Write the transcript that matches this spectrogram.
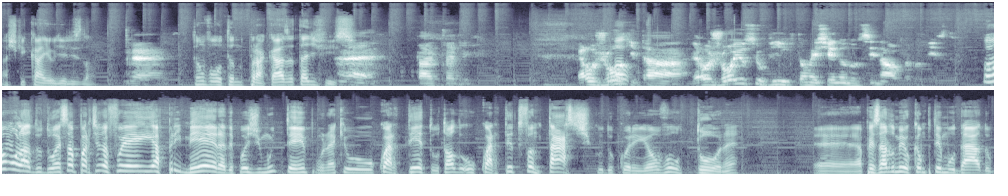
Acho que caiu deles lá. É, estão voltando para casa, tá difícil. É, tá, tá difícil. É o Jô que tá. É o Jô e o Silvinho que estão mexendo no sinal, pelo visto. Mas vamos lá, Dudu. Essa partida foi a primeira, depois de muito tempo, né? Que o quarteto, o tal o quarteto fantástico do Coringão voltou, né? É, apesar do meio campo ter mudado,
